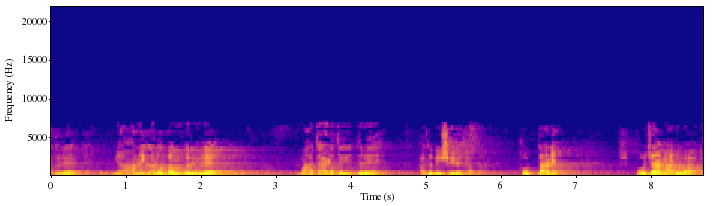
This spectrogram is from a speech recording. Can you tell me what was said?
ಆದರೆ ಜ್ಞಾನಿಗಳು ಬಂದರೆ ಮಾತಾಡದೇ ಇದ್ರೆ ಅದು ನಿಷೇಧ. ಹೋಗ್ತಾನೆ. ಪೂಜಾ ಮಾಡುವಾಗ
